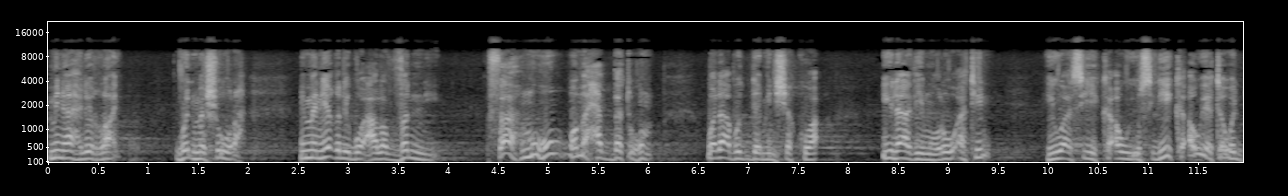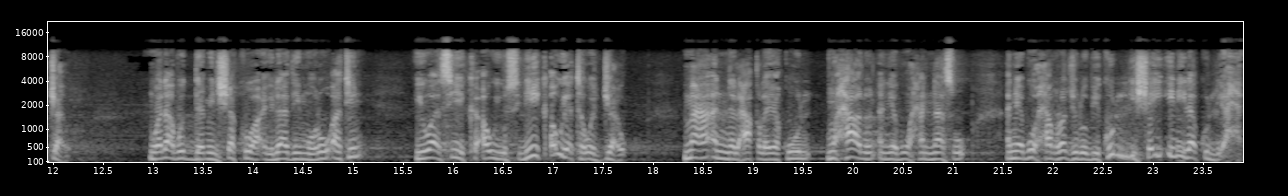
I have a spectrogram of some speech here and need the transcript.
من أهل الرأي والمشورة. ممن يغلب على الظن فهمهم ومحبتهم. ولا بد من شكوى إلى ذي مروءة يواسيك أو يسليك أو يتوجع ولا بد من شكوى إلى ذي مروءة يواسيك أو يسليك أو يتوجع مع أن العقل يقول محال أن يبوح الناس أن يبوح الرجل بكل شيء إلى كل أحد.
